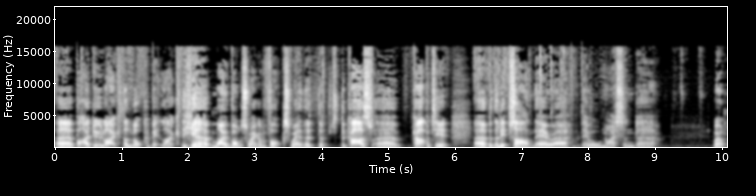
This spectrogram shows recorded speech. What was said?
uh, but I do like the look a bit like the uh, my Volkswagen Fox, where the the, the car's uh, carpeted, uh, but the lips aren't. They're uh, they're all nice and well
